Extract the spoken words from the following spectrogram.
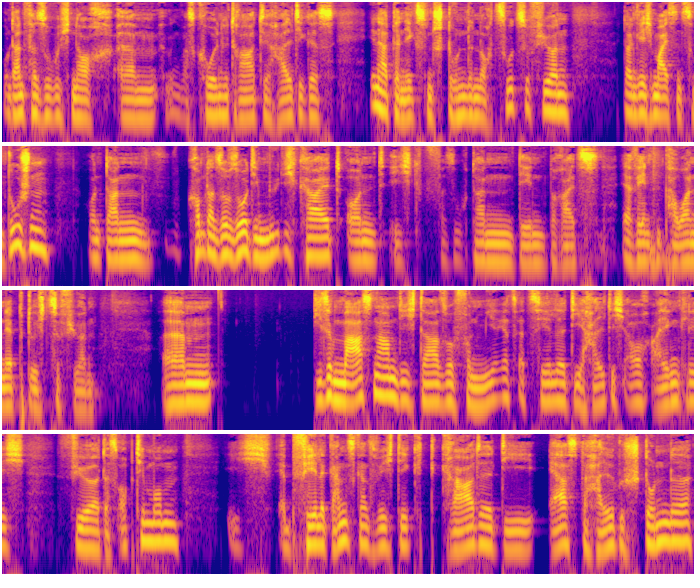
Und dann versuche ich noch ähm, irgendwas Kohlenhydratehaltiges innerhalb der nächsten Stunde noch zuzuführen. Dann gehe ich meistens zum Duschen und dann kommt dann sowieso die Müdigkeit und ich versuche dann den bereits erwähnten Powernap durchzuführen. Ähm, diese Maßnahmen, die ich da so von mir jetzt erzähle, die halte ich auch eigentlich für das Optimum. Ich empfehle ganz, ganz wichtig, gerade die erste halbe Stunde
